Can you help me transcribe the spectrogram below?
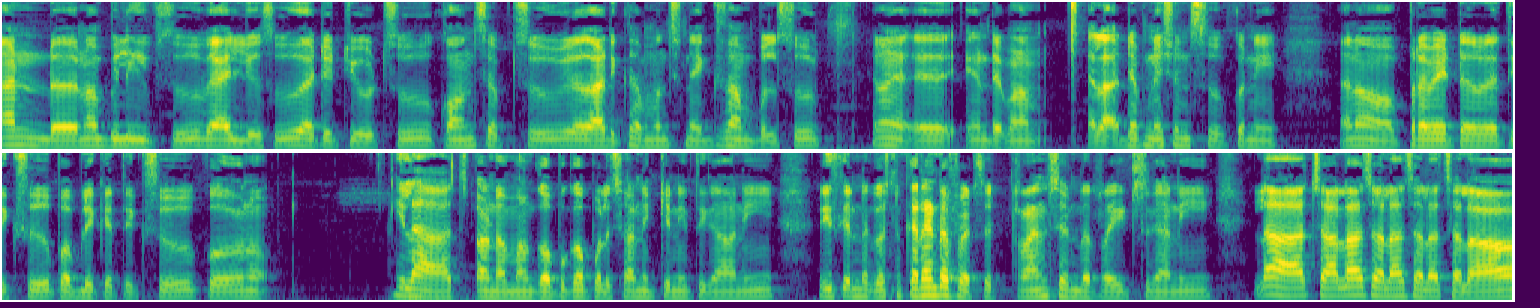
and no beliefs values attitudes concepts వాటికి సంబంధించిన ఎగ్జాంపుల్స్ అంటే మనం ఎలా డెఫినేషన్స్ కొన్ని you know private ethics public ethics కోనో ఇలా అంటే మన గొప్ప గొప్పలు చాణక్య నీతి కానీ రీసెంట్గా వచ్చిన కరెంట్ అఫైర్స్ ట్రాన్స్జెండర్ రైట్స్ కానీ ఇలా చాలా చాలా చాలా చాలా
